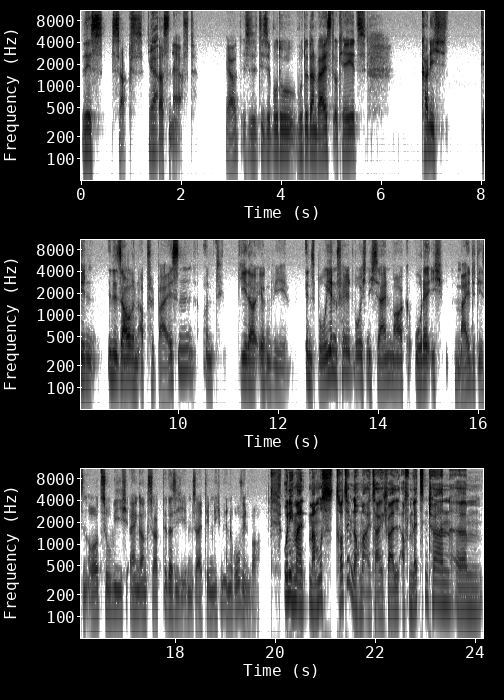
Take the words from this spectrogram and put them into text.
this sucks. Ja. Das nervt. Ja, diese, diese, wo du, wo du dann weißt, okay, jetzt kann ich den in den sauren Apfel beißen und gehe da irgendwie ins Bojenfeld, wo ich nicht sein mag, oder ich meide diesen Ort, so wie ich eingangs sagte, dass ich eben seitdem nicht mehr in Rowin war. Und ich meine, man muss trotzdem noch mal eins sagen, ich war auf dem letzten Turn ähm,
